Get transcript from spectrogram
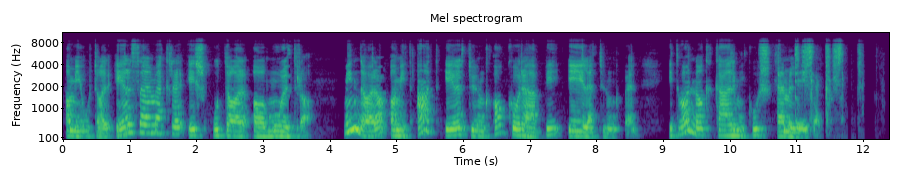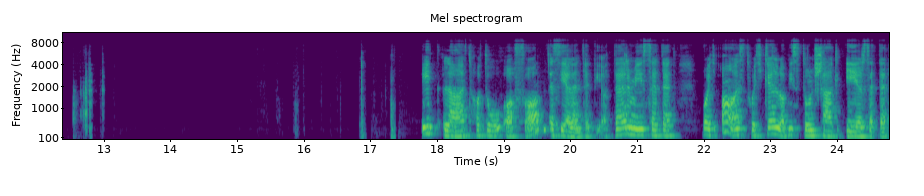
ami utal érzelmekre és utal a múltra. Mindarra, amit átéltünk a korábbi életünkben. Itt vannak kármikus emlékek. Itt látható a fa, ez jelentheti a természetet, vagy azt, hogy kell a biztonság érzete,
